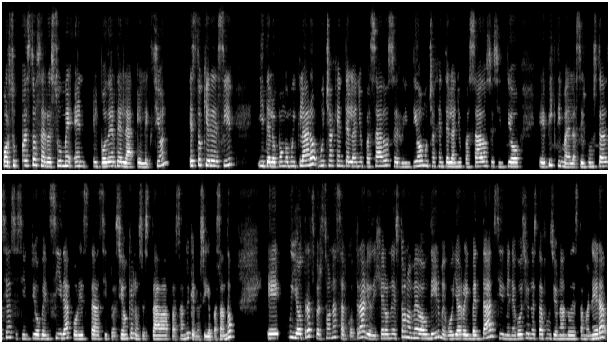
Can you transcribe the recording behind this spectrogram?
Por supuesto, se resume en el poder de la elección. Esto quiere decir, y te lo pongo muy claro, mucha gente el año pasado se rindió, mucha gente el año pasado se sintió eh, víctima de las circunstancias, se sintió vencida por esta situación que nos estaba pasando y que nos sigue pasando. Eh, y otras personas, al contrario, dijeron, esto no me va a hundir, me voy a reinventar, si mi negocio no está funcionando de esta manera,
